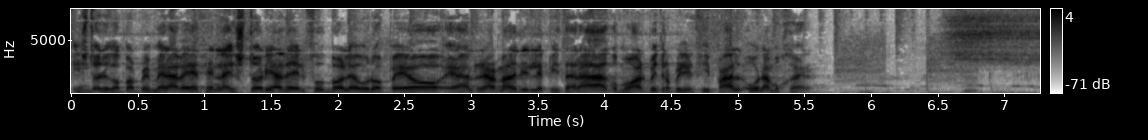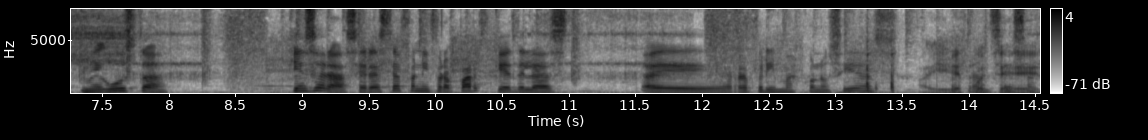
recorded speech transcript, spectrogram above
Histórico. Por primera vez en la historia del fútbol europeo, eh, al Real Madrid le pitará como árbitro principal una mujer. Me gusta. ¿Quién será? ¿Será Stephanie Frappart, que es de las eh, referees más conocidas? Ahí después te,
